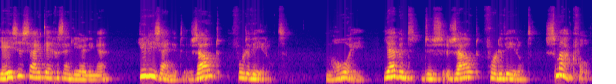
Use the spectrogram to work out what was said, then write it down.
Jezus zei tegen zijn leerlingen: Jullie zijn het zout voor de wereld. Mooi. Jij bent dus zout voor de wereld. Smaakvol.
